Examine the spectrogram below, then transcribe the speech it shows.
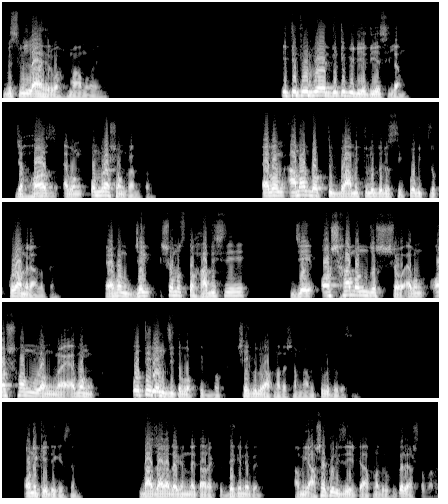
বিসমিল্লাহ রহমান রহিম। ইতিপূর্বে দুটি ভিডিও দিয়েছিলাম যে হজ এবং ওমরা সংক্রান্ত। এবং আমার বক্তব্য আমি তুলে ধরেছি পবিত্র কোরআনের আলোকে। এবং যে সমস্ত হাদিসে যে অসামঞ্জস্য এবং অসংলগ্ন এবং অতিরঞ্জিত বক্তব্য, সেগুলো আপনাদের সামনে আমি তুলে ধরেছি। অনেকেই দেখেছেন। বা যারা দেখেন নাই তারা একটু দেখে নেবেন। আমি আশা করি যে এটা আপনাদের উপকারে আসতে পারে।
